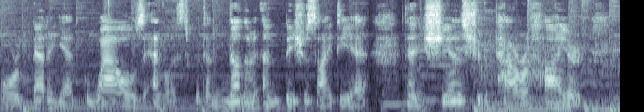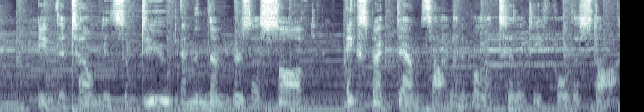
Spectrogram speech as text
or better yet, wows analysts with another ambitious idea, then shares should power higher. If the tone is subdued and the numbers are soft, expect downside and volatility for the stock.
